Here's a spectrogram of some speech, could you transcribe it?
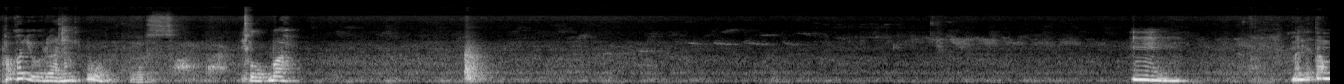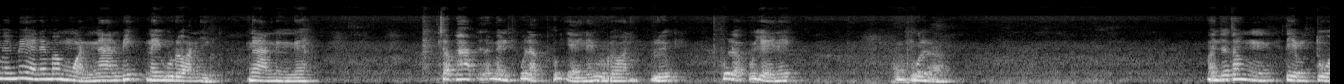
เพราะเขาอยู่อุดรทั้งคู่แล้วสองบาทถูกบ่อืม มันจะต้องแม่แม่ๆได้มาหมวนงานบิ๊กในอุดรอีก งานหนึ่งเนี่ยเจ้าภาพจะต้องเป็นผู้หลักผู้ใหญ่ในอุดร หรือผู้หลักผู้ใหญ่ในอุ่น มันจะต้องเตรียมตัว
